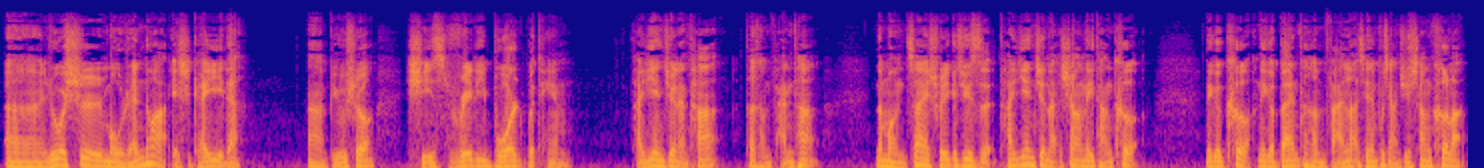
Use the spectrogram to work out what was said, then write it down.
嗯、如果是某人的话也是可以的啊，比如说 she is really bored with him，她厌倦了他，她很烦他。那么我们再说一个句子，他厌倦了上那堂课，那个课那个班他很烦了，现在不想去上课了，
